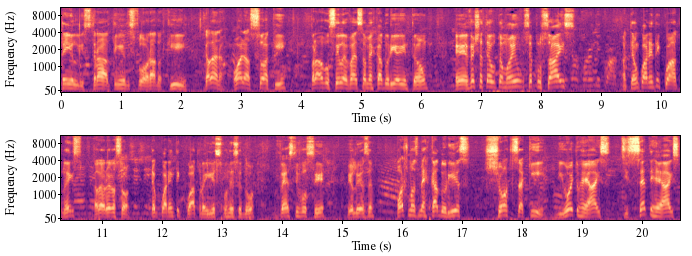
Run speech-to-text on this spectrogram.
Tem ele listrado, tem ele explorado aqui. Galera, olha só aqui, pra você levar essa mercadoria aí, então. É, veja até o tamanho, se é plus size. Até um 44. Até um 44, não é isso? Galera, olha só. Até um 44 aí, esse fornecedor veste você, beleza? Ótimas mercadorias shorts aqui de oito reais, de sete reais.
